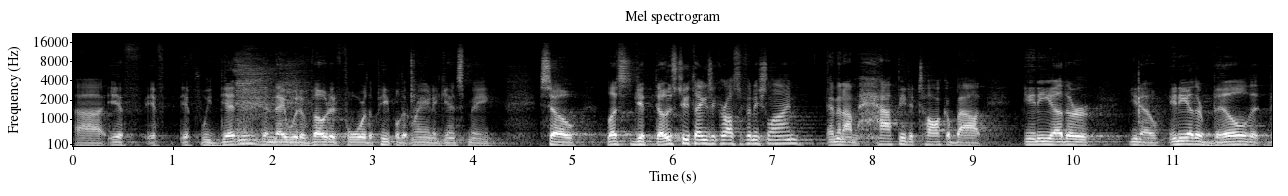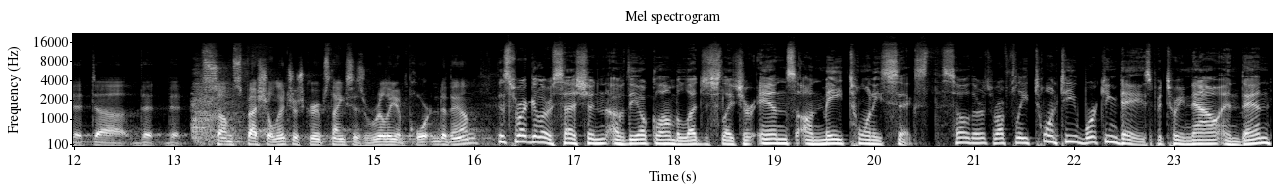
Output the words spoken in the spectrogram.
Uh, if, if, if we didn't, then they would have voted for the people that ran against me. So let's get those two things across the finish line, and then I'm happy to talk about any other, you know, any other bill that that uh, that that some special interest groups thinks is really important to them. This regular session of the Oklahoma legislature ends on May 26th, so there's roughly 20 working days between now and then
